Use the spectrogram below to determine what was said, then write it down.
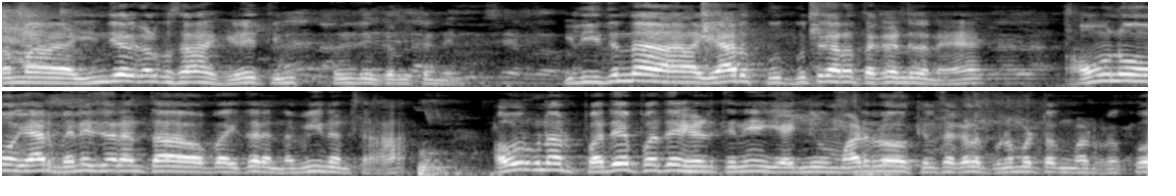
ನಮ್ಮ ಇಂಜಿನಿಯರ್ಗಳಿಗೂ ಸಹ ಹೇಳಿ ತಿನ್ ತಂದಿದ್ದೀನಿ ಇಲ್ಲಿ ಇದನ್ನು ಯಾರು ಗುತ್ತಿಗಾರ ತಗೊಂಡಿದ್ದಾನೆ, ಅವನು ಯಾರು ಮ್ಯಾನೇಜರ್ ಅಂತ ಒಬ್ಬ ಇದ್ದಾರೆ ನವೀನ್ ಅಂತ. ಅವ್ರಿಗೂ ನಾನು ಪದೇ ಪದೇ ಹೇಳ್ತೀನಿ ನೀವು ಮಾಡಿರೋ ಕೆಲಸಗಳ ಗುಣಮಟ್ಟವಾಗಿ ಮಾಡಬೇಕು,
